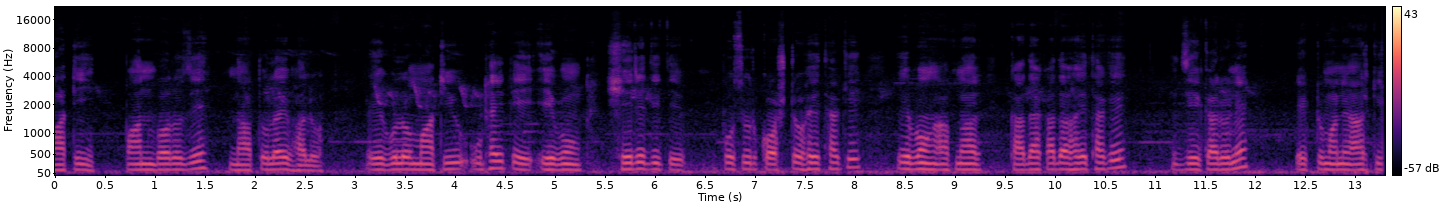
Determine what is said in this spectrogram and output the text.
মাটি পান বরজে না তোলাই ভালো। এগুলো মাটি উঠাইতে এবং সেরে দিতে প্রচুর কষ্ট হয়ে থাকে এবং আপনার কাদা কাদা হয়ে থাকে, যে কারণে একটু মানে আর কি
